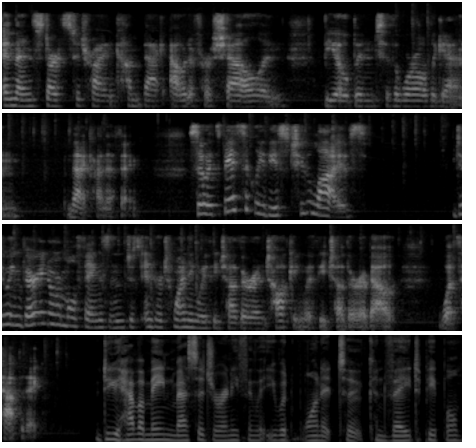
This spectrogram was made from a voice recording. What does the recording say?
and then starts to try and come back out of her shell and be open to the world again, that kind of thing. So it's basically these two lives doing very normal things and just intertwining with each other and talking with each other about what's happening. Do you have a main message or anything that you would want it to convey to people?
